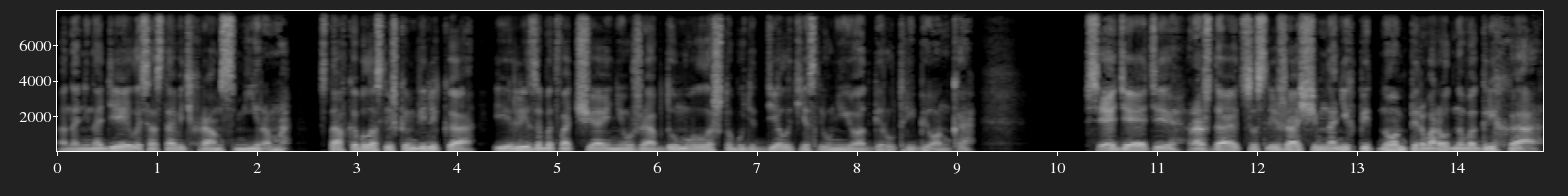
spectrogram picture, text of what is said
Она не надеялась оставить храм с миром — Ставка была слишком велика, и Элизабет в отчаянии уже обдумывала, что будет делать, если у нее отберут ребенка. «Все дети рождаются с лежащим на них пятном первородного греха,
